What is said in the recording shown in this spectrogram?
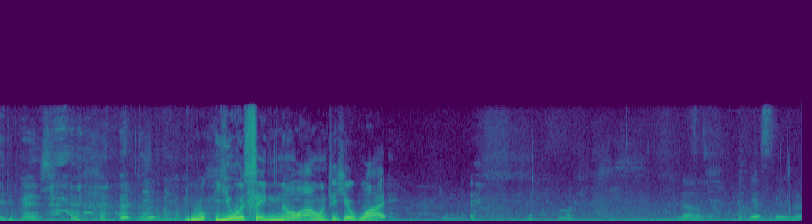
it depends. W- you were saying no. I want to hear why. No, I just say no,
